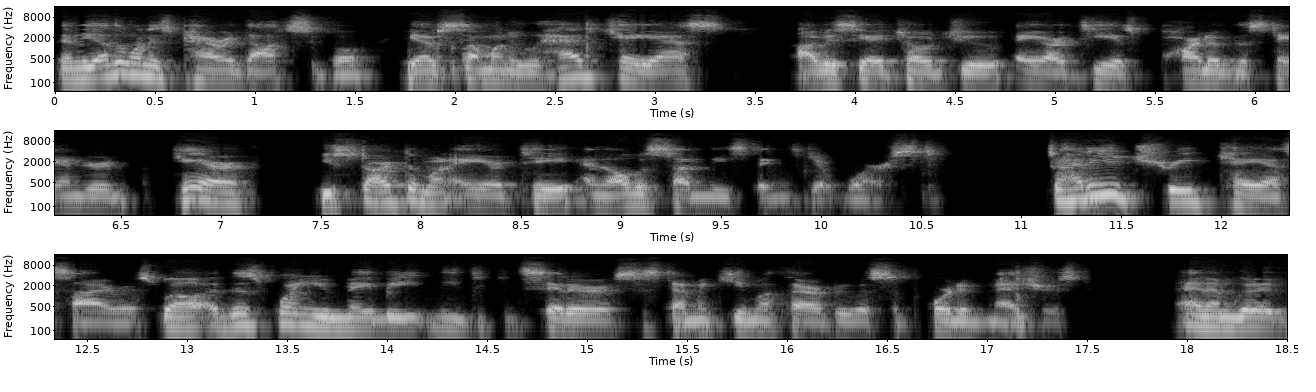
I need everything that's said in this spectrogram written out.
Then the other one is paradoxical. You have someone who had KS. Obviously, I told you ART is part of the standard of care. You start them on ART, and all of a sudden, these things get worse. So, how do you treat KS iris? Well, at this point, you maybe need to consider systemic chemotherapy with supportive measures. And I'm going to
